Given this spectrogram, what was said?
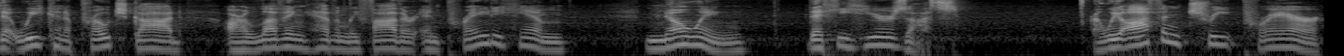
that we can approach God our loving Heavenly Father and pray to Him knowing that He hears us. And we often treat prayer,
